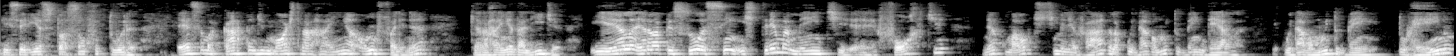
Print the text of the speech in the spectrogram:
que seria a situação futura. Essa é uma carta onde mostra a rainha Onfale, né? que era a rainha da Lídia, e ela era uma pessoa assim extremamente é, forte, né? com uma autoestima elevada, ela cuidava muito bem dela e cuidava muito bem do reino,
